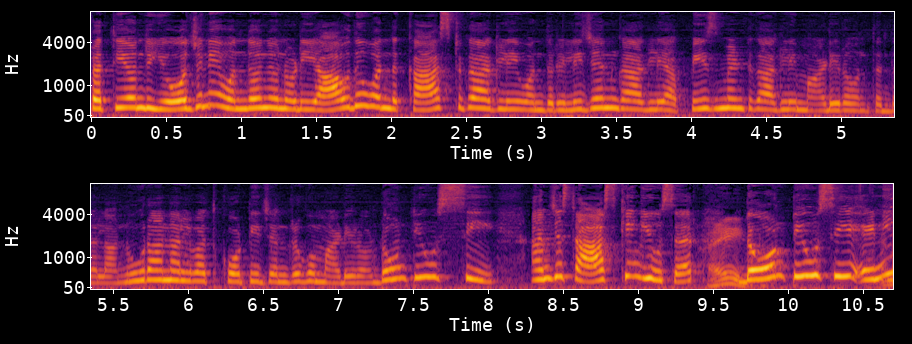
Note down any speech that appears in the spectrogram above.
ಪ್ರತಿಯೊಂದು ಯೋಜನೆ ಒಂದೊಂದು ನೋಡಿ ಯಾವುದೋ ಒಂದು ಕಾಸ್ಟ್ಗಾಗಲಿ ಒಂದು ರಿಲಿಜನ್ಗಾಗಲಿ ಅಪೀಸ್ಮೆಂಟ್ಗಾಗಲಿ ಮಾಡಿರೋವಂಥದ್ದಲ್ಲ ನೂರ ನಲ್ವತ್ತು ಕೋಟಿ ಜನರಿಗೂ ಮಾಡಿರೋ don't you see I'm just asking you sir don't you see any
